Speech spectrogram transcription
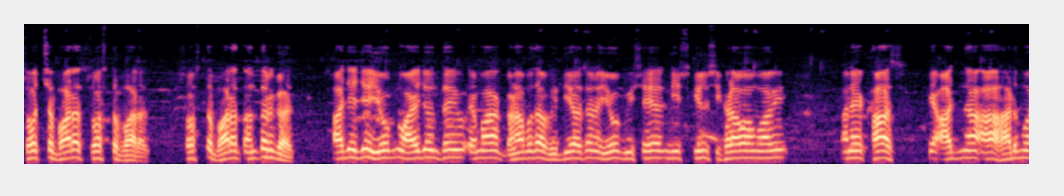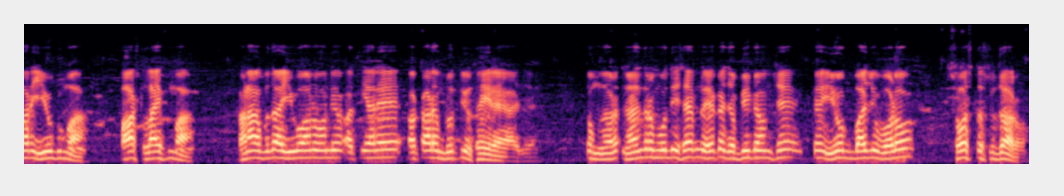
સ્વચ્છ ભારત, સ્વસ્થ ભારત. સ્વસ્થ ભારત અંતર્ગત આજે જે યોગનું આયોજન થયું, એમાં ઘણા બધા વિદ્યાર્થીઓને યોગ વિશેની સ્કિલ શીખવાડવામાં આવી. અને ખાસ કે આજના આ હાડમારી યુગમાં ફાસ્ટ લાઈફમાં ઘણા બધા યુવાનોને અત્યારે અકાળે મૃત્યુ થઈ રહ્યા છે. તો નરેન્દ્ર મોદી સાહેબનો એક જ અભિગમ છે કે યોગ બાજુ વળો, સ્વસ્થ સુધારો.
